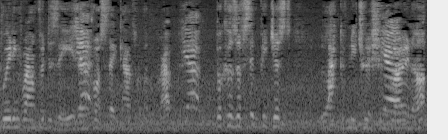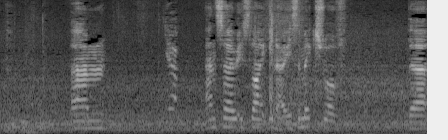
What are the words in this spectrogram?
breeding ground for disease and prostate cancer and crap, Yeah, because of simply just lack of nutrition growing up. Um, yeah. and so it's like you know, it's a mixture of the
